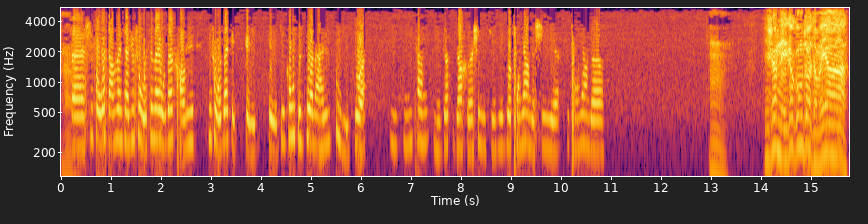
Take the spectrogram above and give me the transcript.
啊呃，师傅，我想问一下，就是我现在我在考虑，就是我在给给给这公司做呢，还是自己做？你您看哪个比较合适一些？就是做同样的事业，同样的，嗯，你说哪个工作怎么样啊？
